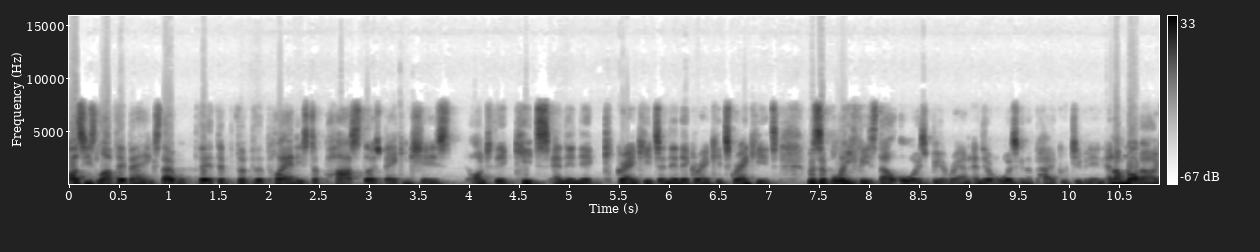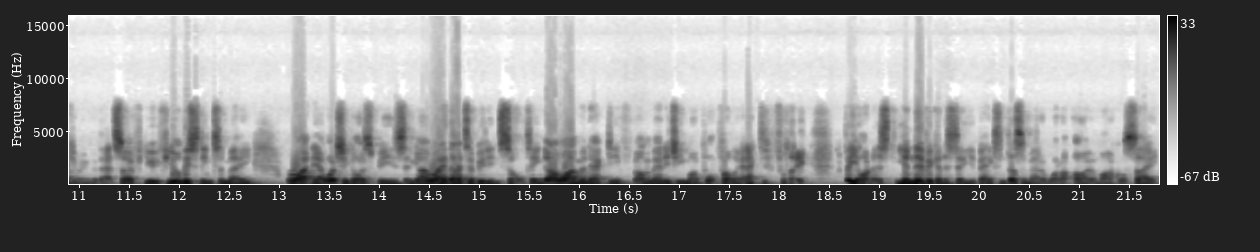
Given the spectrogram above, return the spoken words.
Aussies love their banks. They will, the, the, the plan is to pass those banking shares onto their kids and then their grandkids and then their grandkids' grandkids. Because the belief is they'll always be around and they're always going to pay a good dividend. And I'm not arguing with that. So if you if you're listening to me right now, watching Ausbiz and go, hey, that's a bit insulting. No, I'm an active. I'm managing my portfolio actively. be honest, you're never going to see your banks. It doesn't matter what I or Michael say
